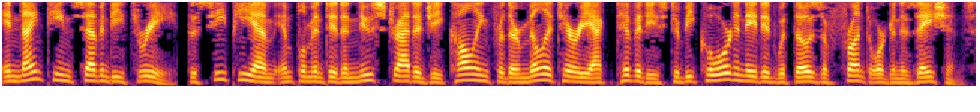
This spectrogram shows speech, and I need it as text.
In 1973, the CPM implemented a new strategy calling for their military activities to be coordinated with those of front organizations.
